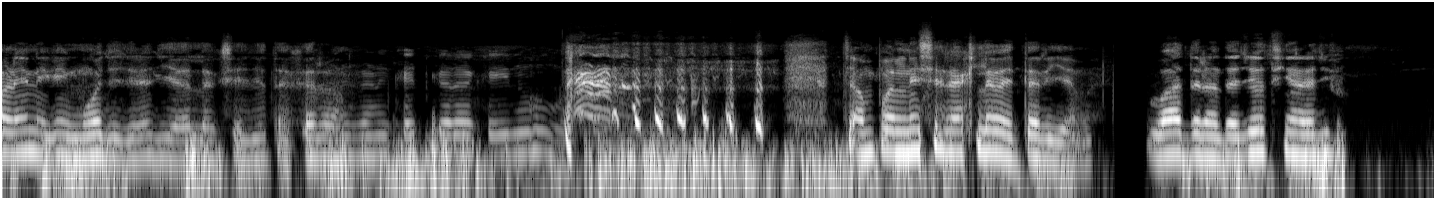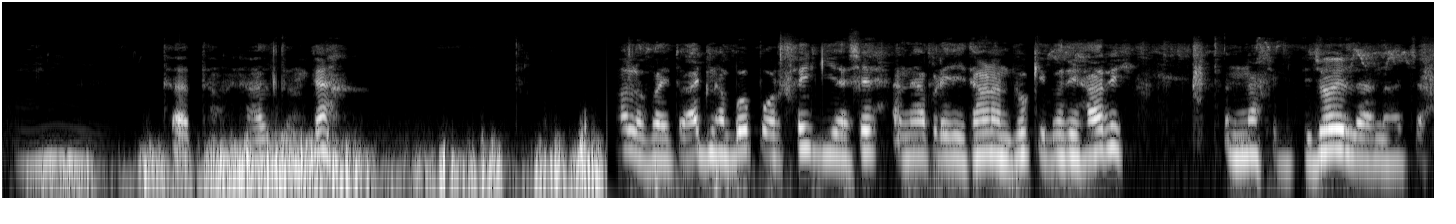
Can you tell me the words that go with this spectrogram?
પણ એની કઈ મોજ જ રજી અલગ છે જોતા ખરો. ખેત કરા ખાઈને હું ચંપલ નીચે રાખ લેવાય તરિયામાં. વાદરા તો જો થયા રજુ. થતા ને હાલતું કા? હાલો ભાઈ તો આજના બપોર થઈ ગયા છે અને આપણે એ ધાણા ભૂકી બધી હારી અને નાખી દીધી. જોઈ લે ના ચા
